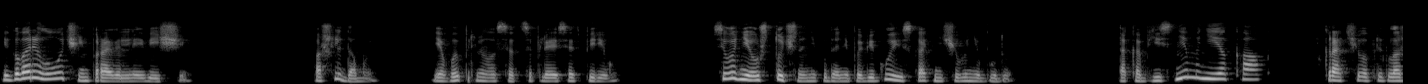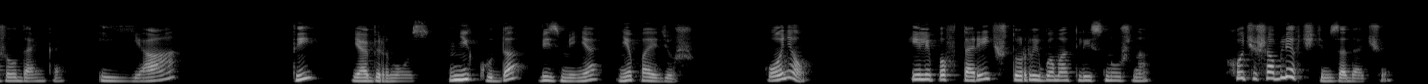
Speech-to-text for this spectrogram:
и говорил очень правильные вещи. Пошли домой. Я выпрямилась, отцепляясь от перил. Сегодня я уж точно никуда не побегу и искать ничего не буду. Так объясни мне как, вкратчиво предложил Данька. И я? Ты я обернулась. Никуда без меня не пойдешь. Понял? Или повторить, что рыбам отлис нужно? Хочешь облегчить им задачу?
